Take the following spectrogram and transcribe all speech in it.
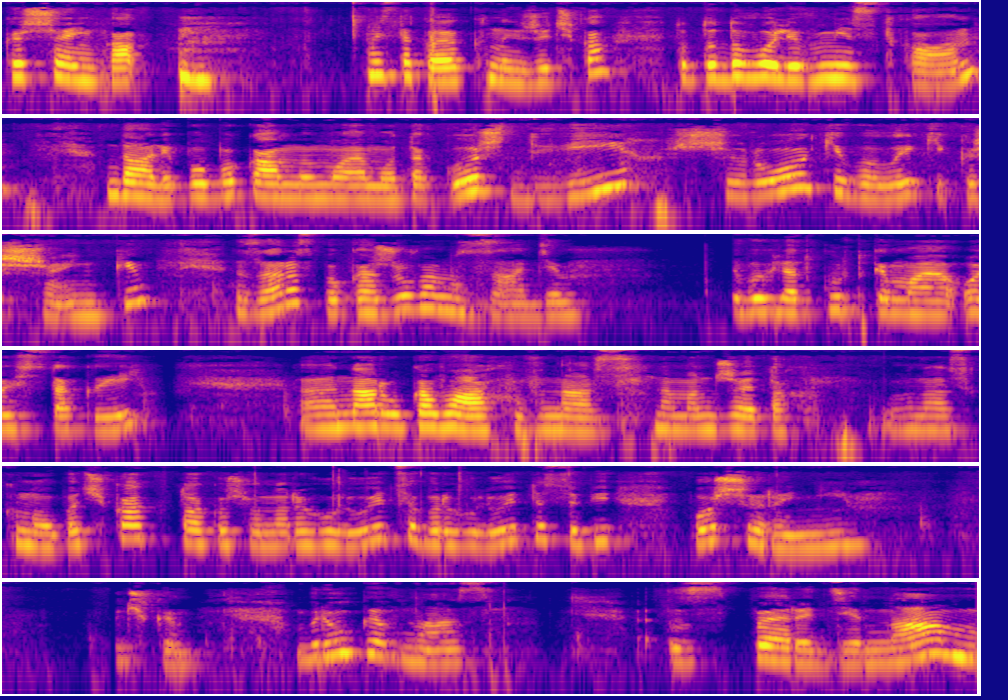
Кишенька ось така книжечка, тобто доволі вмістка. Далі по бокам ми маємо також дві широкі великі кишеньки. Зараз покажу вам ззаді. Вигляд куртки має ось такий. Е, На рукавах в нас на манжетах у нас кнопочка, також вона регулюється, ви регулюєте собі по ширині. Брюки в нас спереді на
